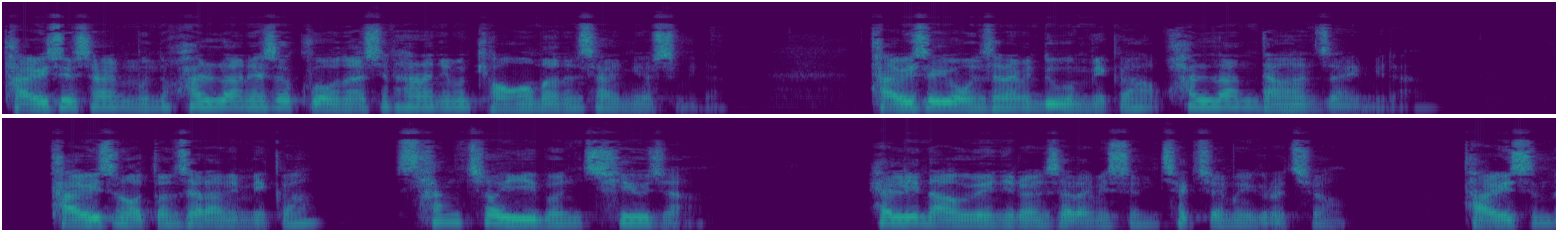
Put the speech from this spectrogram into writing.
다윗의 삶은 환란에서 구원하신 하나님을 경험하는 삶이었습니다. 다윗에게 온 사람이 누굽니까? 환란 당한 자입니다. 다윗은 어떤 사람입니까? 상처 입은 치유자. 헨리 나우엔이라는 사람이 쓴 책 제목이 그렇죠. 다윗은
